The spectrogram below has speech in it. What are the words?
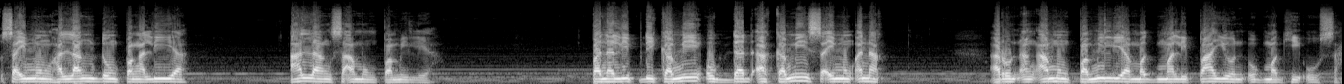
sa imong halangdong pangaliya alang sa among pamilya. Panalipdi kami ug dad-a kami sa imong anak aron ang among pamilya magmalipayon ug maghiusa.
